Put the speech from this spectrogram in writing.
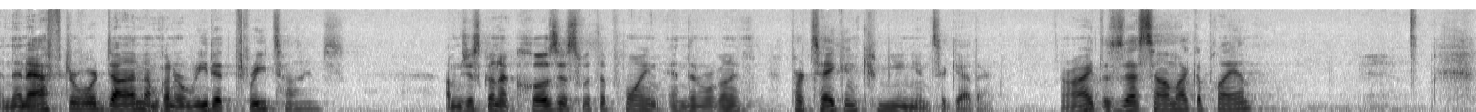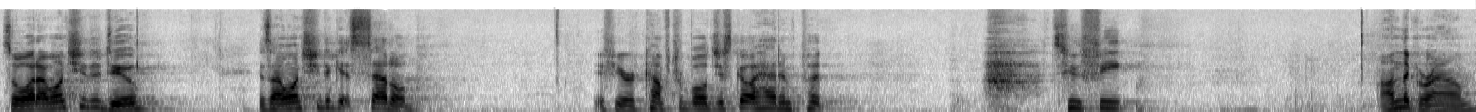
And then after we're done, I'm going to read it three times. I'm just going to close this with a point, and then we're going to partake in communion together. All right? Does that sound like a plan? So, what I want you to do is I want you to get settled if you're comfortable, just go ahead and put two feet on the ground.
